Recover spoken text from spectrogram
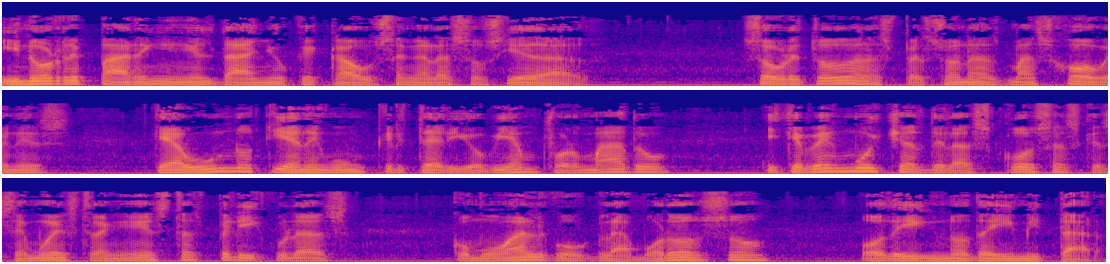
y no reparen en el daño que causan a la sociedad, sobre todo a las personas más jóvenes que aún no tienen un criterio bien formado y que ven muchas de las cosas que se muestran en estas películas como algo glamoroso o digno de imitar.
